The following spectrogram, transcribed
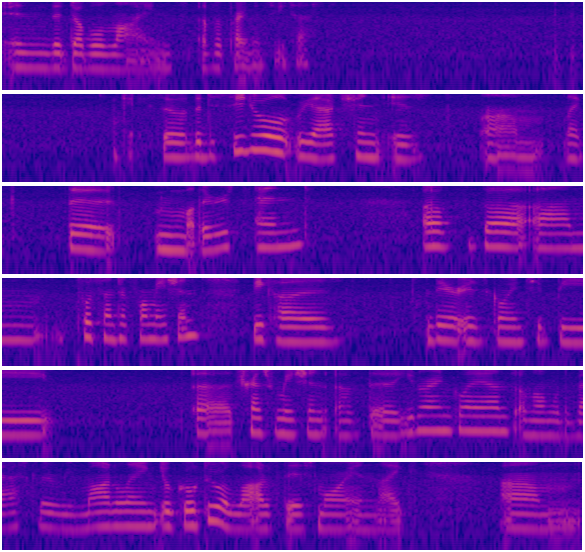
in the double lines of a pregnancy test okay so the decidual reaction is um, like the mother's end of the um, placenta formation because there is going to be a transformation of the uterine glands along with vascular remodeling. You'll go through a lot of this more in like um,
